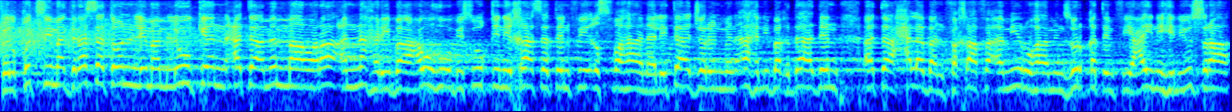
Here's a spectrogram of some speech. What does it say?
في القدس مدرسة لمملوك أتى مما وراء النهر باعوه بسوق نخاسة في إصفهان لتاجر من أهل بغداد. أتى حلبا فخاف أميرها من زرقة في عينه اليسرى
